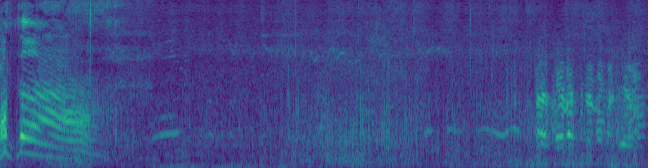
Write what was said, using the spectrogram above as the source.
왔다! 자, 세박 들어가보세요.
